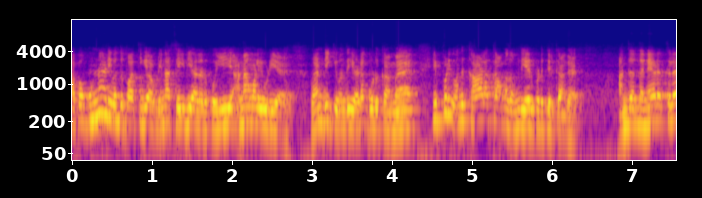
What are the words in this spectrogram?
அப்போ முன்னாடி வந்து பார்த்தீங்க அப்படின்னா செய்தியாளர் போய் அண்ணாமலையுடைய வண்டிக்கு வந்து இடம் கொடுக்காம இப்படி வந்து காலதாமதம் வந்து ஏற்படுத்தியிருக்காங்க. அந்தந்த நேரத்தில்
